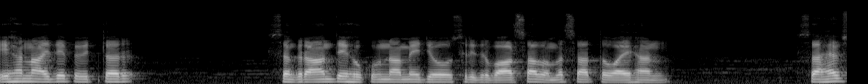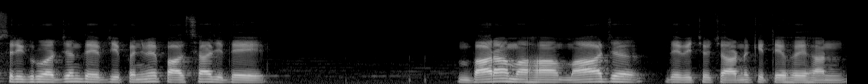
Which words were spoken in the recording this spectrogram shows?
ਇਹ ਹਨ ਅੱਜ ਦੇ ਪਵਿੱਤਰ ਸੰਗਰਾਂਦ ਦੇ ਹੁਕਮਨਾਮੇ ਜੋ ਸ੍ਰੀ ਦਰਬਾਰ ਸਾਹਿਬ ਅੰਮ੍ਰਿਤਸਰ ਤੋਂ ਆਏ ਹਨ। ਸਾਹਿਬ ਸ੍ਰੀ ਗੁਰੂ ਅਰਜਨ ਦੇਵ ਜੀ ਪੰਜਵੇਂ ਪਾਤਸ਼ਾਹ ਜੀ ਦੇ 12 ਮਹਾ ਮਾਜ ਦੇ ਵਿੱਚ ਉਚਾਰਨ ਕੀਤੇ ਹੋਏ ਹਨ।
